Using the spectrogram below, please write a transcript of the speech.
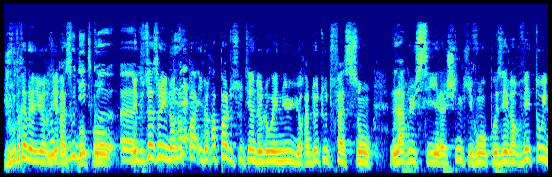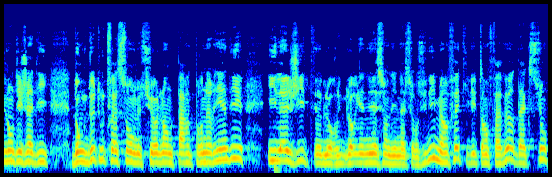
Je voudrais d'ailleurs dire à ce propos. Que, euh, mais de toute façon, il n'aura pas, pas le soutien de l'ONU. Il y aura de toute façon la Russie et la Chine qui vont opposer leur veto. Ils l'ont déjà dit. Donc de toute façon, M. Hollande parle pour ne rien dire. Il agite l'Organisation des Nations Unies, mais en fait, il est en faveur d'actions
